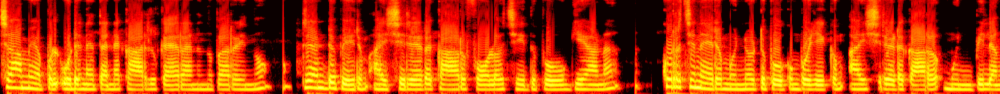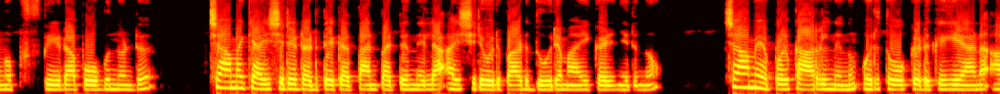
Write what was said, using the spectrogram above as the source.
ശ്യാമ അപ്പോൾ ഉടനെ തന്നെ കാറിൽ കയറാനെന്ന് പറയുന്നു. രണ്ടുപേരും ഐശ്വര്യയുടെ കാർ ഫോളോ ചെയ്തു പോവുകയാണ്. കുറച്ചു നേരം മുന്നോട്ട് പോകുമ്പോഴേക്കും ഐശ്വര്യയുടെ കാറ് മുൻപിൽ അങ്ങ് സ്പീഡാ പോകുന്നുണ്ട്. ചാമയ്ക്ക് ഐശ്വര്യയുടെ അടുത്തേക്ക് എത്താൻ പറ്റുന്നില്ല. ഐശ്വര്യ ഒരുപാട് ദൂരമായി കഴിഞ്ഞിരുന്നു. ചാമയപ്പോൾ കാറിൽ നിന്നും ഒരു തോക്കെടുക്കുകയാണ് ആ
